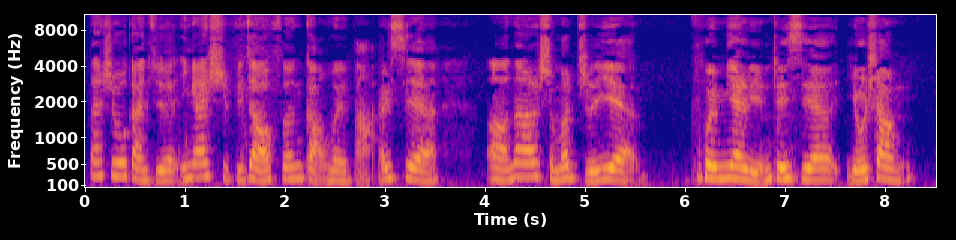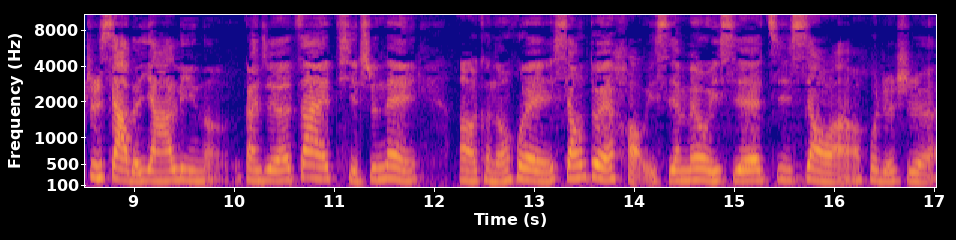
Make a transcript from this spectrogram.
但是我感觉应该是比较分岗位吧，而且。啊，那什么职业不会面临这些由上至下的压力呢？感觉在体制内，啊，可能会相对好一些，没有一些绩效啊，或者是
